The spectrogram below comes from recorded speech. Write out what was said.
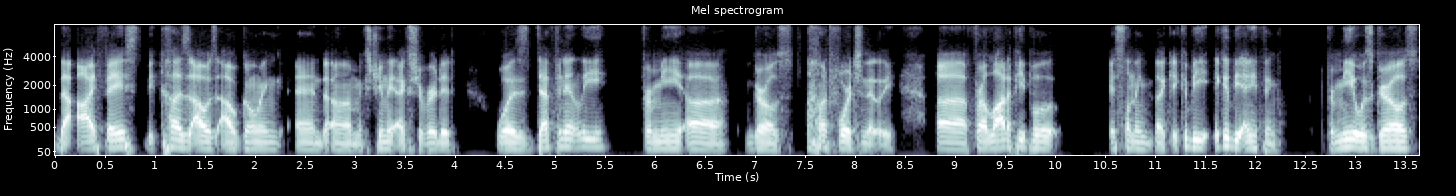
that I faced because I was outgoing and um extremely extroverted was definitely for me uh girls unfortunately uh for a lot of people it's something like it could be it could be anything for me it was girls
